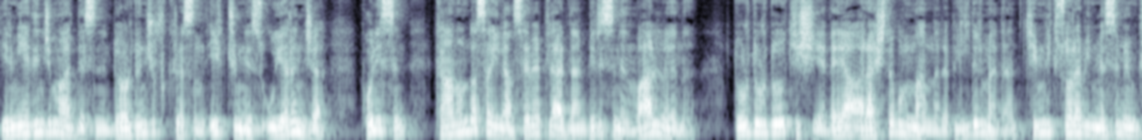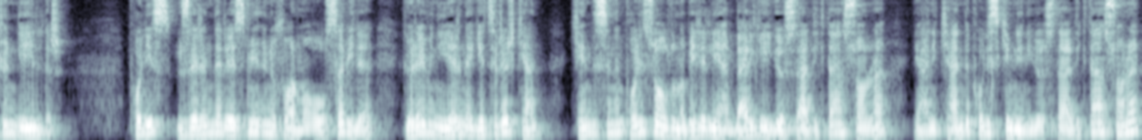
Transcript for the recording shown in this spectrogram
27. maddesinin 4. fıkrasının ilk cümlesi uyarınca polisin kanunda sayılan sebeplerden birisinin varlığını durdurduğu kişiye veya araçta bulunanlara bildirmeden kimlik sorabilmesi mümkün değildir. Polis üzerinde resmi üniforma olsa bile görevini yerine getirirken kendisinin polis olduğunu belirleyen belgeyi gösterdikten sonra yani kendi polis kimliğini gösterdikten sonra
